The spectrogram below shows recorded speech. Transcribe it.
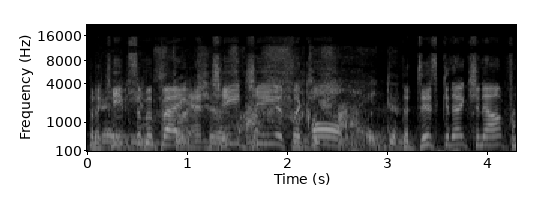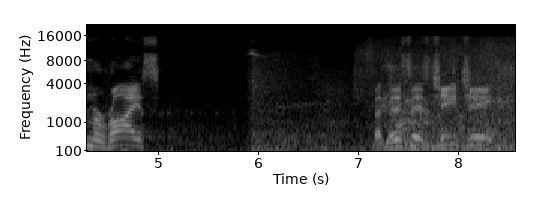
But it keeps him at bay, and GG is the call. The disconnection out from Arise. But this is GG.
